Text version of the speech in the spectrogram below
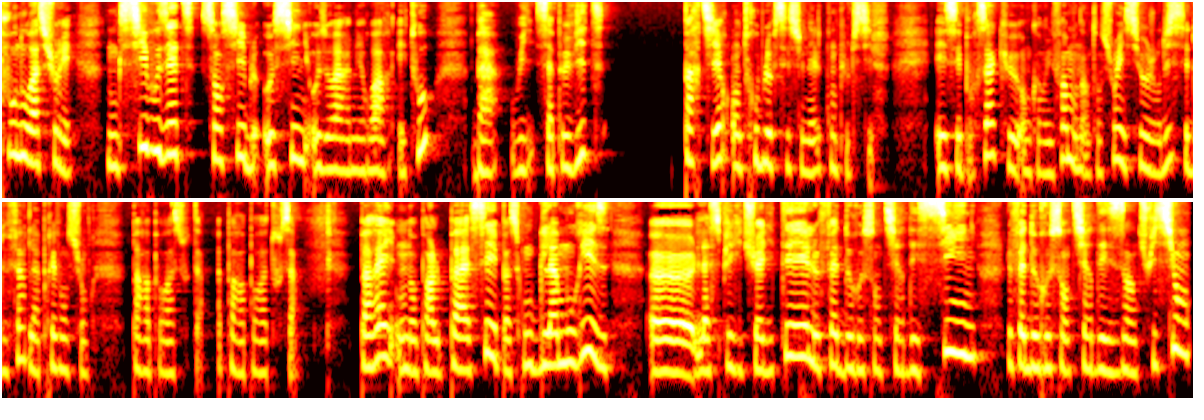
pour nous rassurer. Donc si vous êtes sensible aux signes, aux horaires miroirs et tout, bah oui, ça peut vite partir en trouble obsessionnel compulsif. Et c'est pour ça que, encore une fois, mon intention ici aujourd'hui, c'est de faire de la prévention par rapport à, par rapport à tout ça. Pareil, on n'en parle pas assez parce qu'on glamourise euh, la spiritualité, le fait de ressentir des signes, le fait de ressentir des intuitions.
